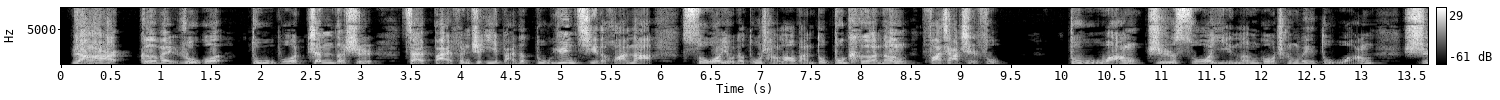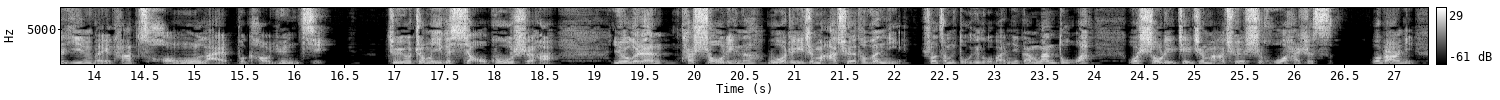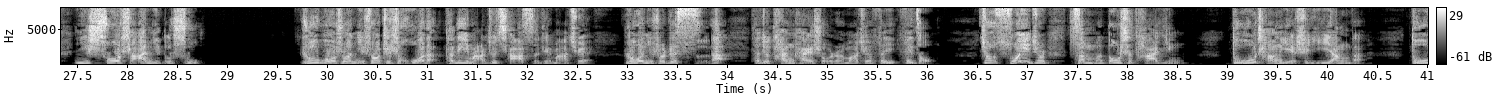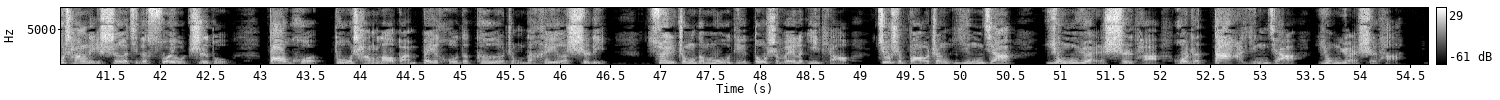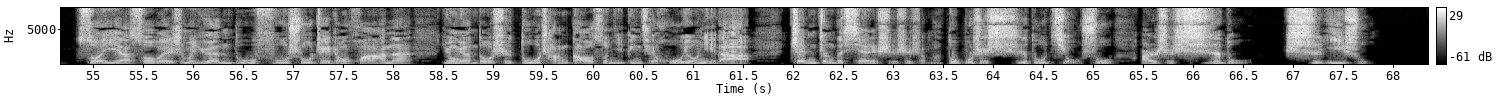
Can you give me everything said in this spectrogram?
然而，各位，如果赌博真的是在百分之一百的赌运气的话，那所有的赌场老板都不可能发家致富。赌王之所以能够成为赌王，是因为他从来不靠运气。就有这么一个小故事哈。有个人，他手里呢握着一只麻雀，他问你说：“怎么赌一赌吧？你敢不敢赌啊？我手里这只麻雀是活还是死？”我告诉你，你说啥你都输。如果说你说这是活的，他立马就掐死这麻雀；如果你说这死的，他就摊开手让麻雀飞飞走。就所以就是怎么都是他赢。赌场也是一样的，赌场里设计的所有制度，包括赌场老板背后的各种的黑恶势力，最终的目的都是为了一条。就是保证赢家永远是他，或者大赢家永远是他。所以啊，所谓什么愿赌服输这种话呢，永远都是赌场告诉你，并且忽悠你的。真正的现实是什么？都不是十赌九输，而是十赌十一输。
